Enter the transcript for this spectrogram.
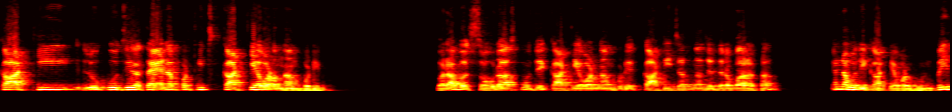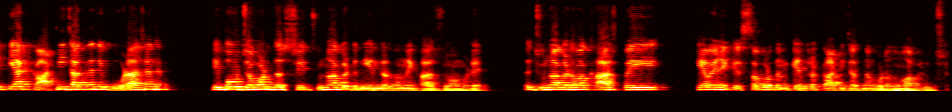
કાઠી લોકો જે હતા એના પરથી જ કાઠિયાવાડ નામ પડ્યું. બરાબર? સૌરાષ્ટ્રનું જે કાઠિયાવાડ નામ પડ્યું કાઠી જાતના જે દરબાર હતા, એના બધી કાઠિયાવાડ બોલું ભાઈ ત્યાં કાઠી જાતના જે ઘોડા છે ને, એ બહુ જબરદસ્ત છે. જુનાગઢની અંદર તમને ખાસ જોવા મળે. જુનાગઢમાં ખાસ ભાઈ કહેવાય ને કે સંવર્ધન કેન્દ્ર કાઠી જાતના ઘોડાનું આવેલું છે.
